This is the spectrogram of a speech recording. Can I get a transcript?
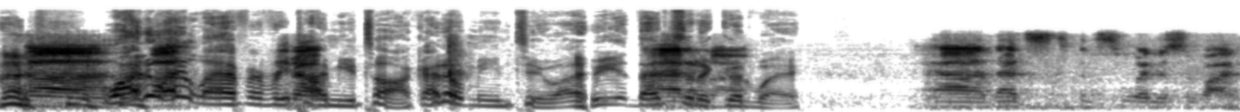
Uh, Why do I laugh every you know- time you talk? I don't mean to. I mean, that's I in a don't good way. Uh, that's that's the way to survive.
